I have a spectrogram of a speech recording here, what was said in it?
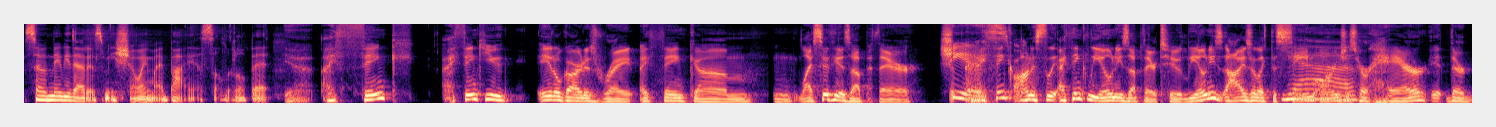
So maybe that is me showing my bias a little bit. Yeah, I think I think you Edelgard is right. I think um mm, Lysithea's up there. She And I think honestly, I think Leonie's up there too. Leonie's eyes are like the same Yeah. orange as her hair. It, they're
